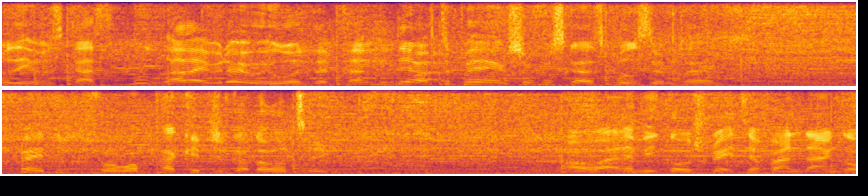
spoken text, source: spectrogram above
Was it even Sky Sports? I don't even know it was. You didn't have to pay extra for Sky Sports sometimes. Paid for one package, you got the whole thing. All right, let me go straight to Fandango.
